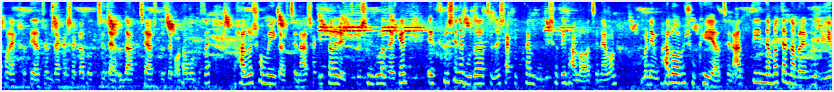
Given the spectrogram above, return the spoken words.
এখন একসাথে আছেন, দেখা সাক্ষাৎ হচ্ছে যাচ্ছে, আসতেছে, কথা বলতেছে, ভালো সময়ই কাটছে না। আর শাকিব খানের এক্সপ্রেশনগুলো দেখেন এক্সপ্রেশনে বোঝা যাচ্ছে যে শাকিব খান, বুবলির সাথেই ভালো আছেন, এমন মানে ভালোভাবে সুখেই আছেন। আর তিন নাম্বার, চার নাম্বার এগুলো বিয়ে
